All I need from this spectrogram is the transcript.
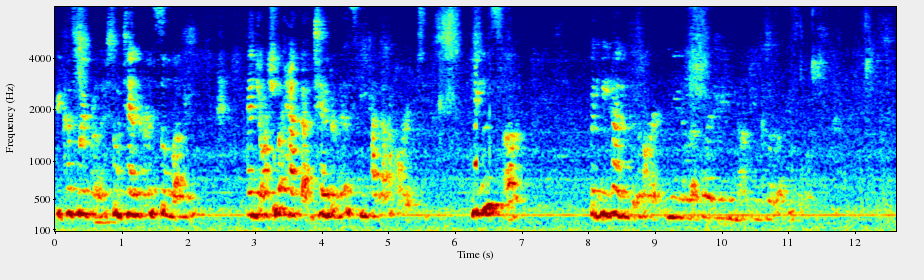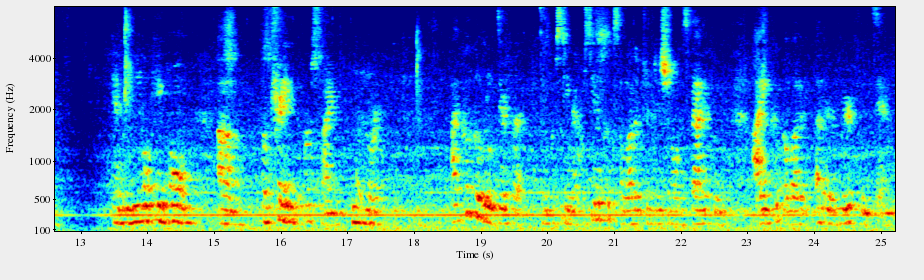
Because my brother's so tender and so loving. And Joshua had that tenderness, he had that heart. He was tough, but he had a good heart, and you know that's why I named him after you because I love so much. And when Neil came home um, from training the first time the North, I cook a little different than Christina. Christina cooks a lot of traditional Hispanic food. I cook a lot of other weird foods, and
